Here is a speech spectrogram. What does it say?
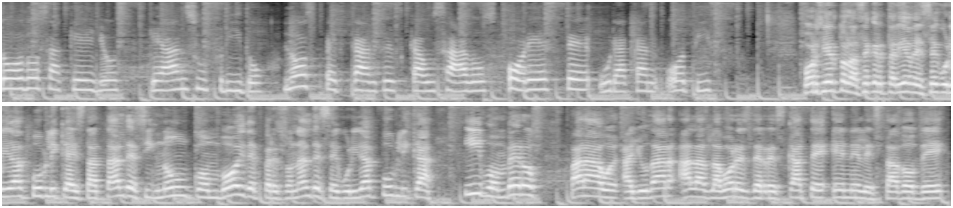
todos aquellos que han sufrido los percances causados por este huracán Otis por cierto, la Secretaría de Seguridad Pública Estatal designó un convoy de personal de seguridad pública y bomberos para ayudar a las labores de rescate en el estado de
